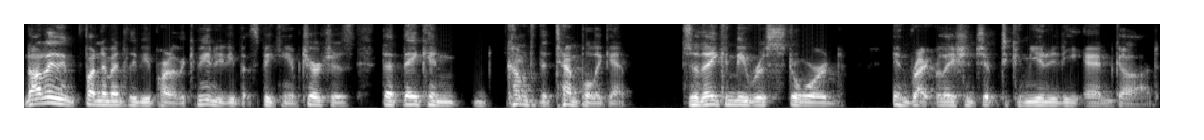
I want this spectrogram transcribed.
not only fundamentally be part of the community but speaking of churches that they can come to the temple again. So they can be restored in right relationship to community and god.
